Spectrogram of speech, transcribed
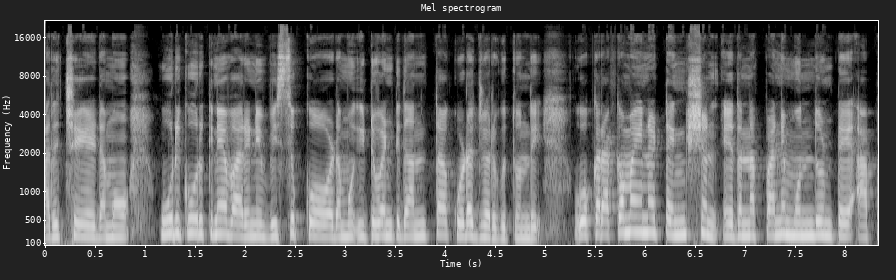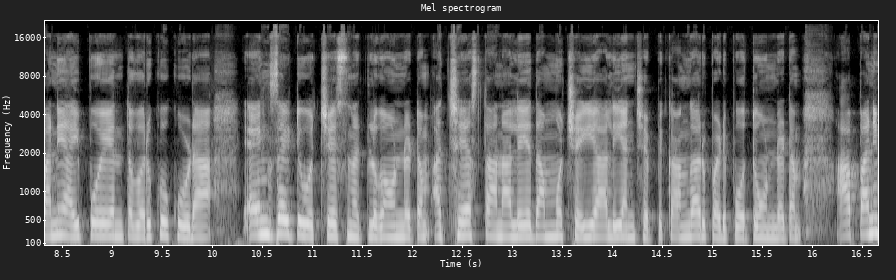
అరిచేయడము ఊరికూరికినే వారిని విసుక్కోవడము ఇటువంటిదంతా కూడా జరుగుతుంది. ఒక రకమైన టెన్షన్ ఏదన్నా పని ముందుంటే ఆ పని అయిపోయేంత వరకు కూడా యాంగ్జైటీ వచ్చేసినట్లుగా ఉండటం అది చేస్తానా లేదమ్మో చెయ్యాలి అని చెప్పి కంగారు పడి అయిపోతూ ఉండటం. ఆ పని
